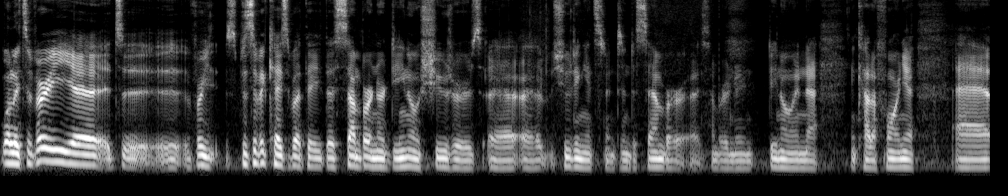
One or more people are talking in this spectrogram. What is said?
Well, it's a very uh, it's a, very specific case about the, the San Bernardino shooters uh, uh, shooting incident in December, uh, San Bernardino in uh, in California, uh,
